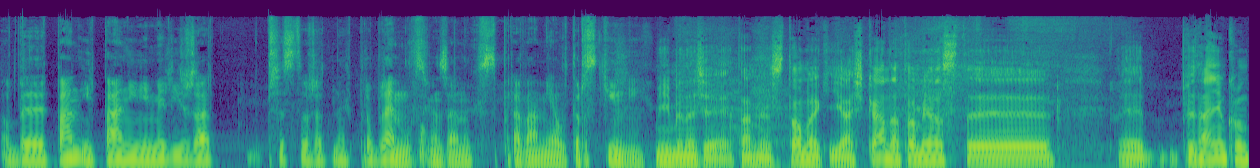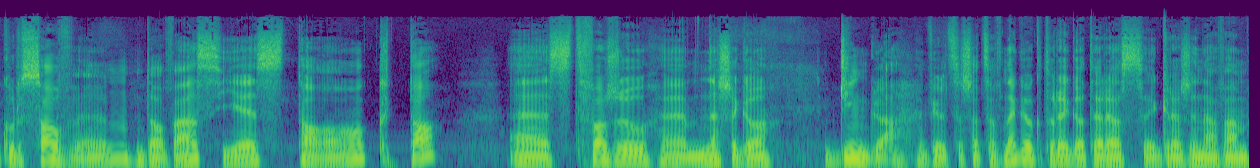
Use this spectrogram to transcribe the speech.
oby pan i pani nie mieli ża- przez to żadnych problemów związanych z prawami autorskimi. Miejmy nadzieję. Tam jest Tomek i Jaśka. Natomiast y, y, pytaniem konkursowym do Was jest to, kto e, stworzył e, naszego jingla wielce szacownego, którego teraz Grażyna Wam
